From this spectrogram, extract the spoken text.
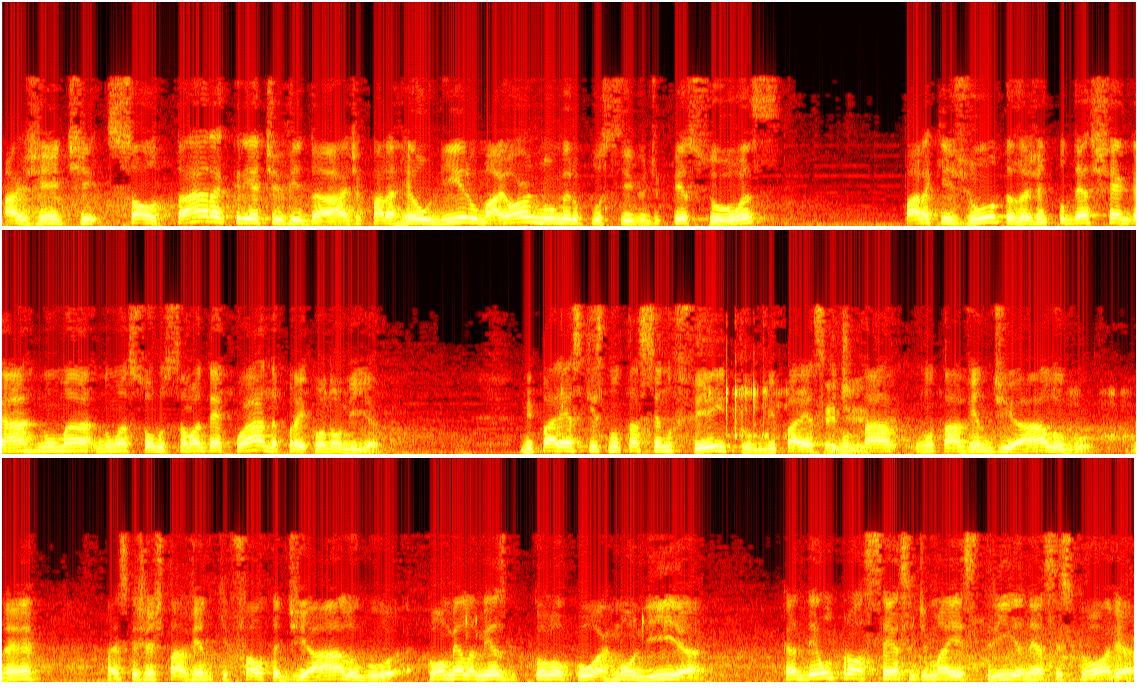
a gente soltar a criatividade para reunir o maior número possível de pessoas para que juntas a gente pudesse chegar numa, numa solução adequada para a economia. Me parece que isso não está sendo feito, me parece Entendi. que não está não tá havendo diálogo, né? Parece que a gente está vendo que falta diálogo, como ela mesma colocou, harmonia. Cadê um processo de maestria nessa história?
